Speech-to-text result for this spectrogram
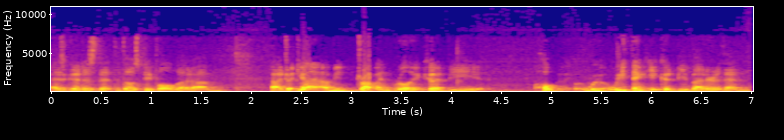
as good as the, those people, but um, uh, yeah, I mean Drummond really could be hope we, we think he could be better than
